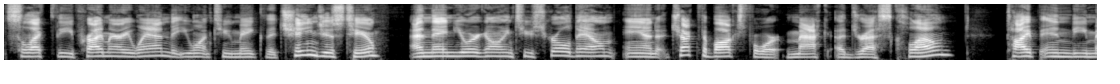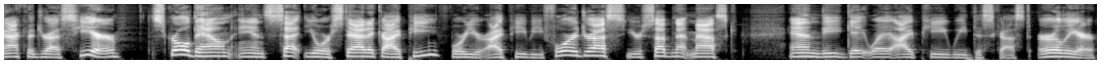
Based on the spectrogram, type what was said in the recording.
Select the primary WAN that you want to make the changes to. And then you're going to scroll down and check the box for MAC address clone. Type in the MAC address here. Scroll down and set your static IP for your IPv4 address your subnet mask and the gateway IP we discussed earlier.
